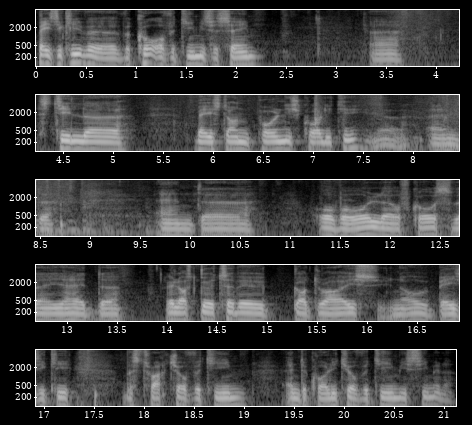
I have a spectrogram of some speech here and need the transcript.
basically, the, the core of the team is the same. Uh, still uh, based on Polish quality, uh, and and overall, of course, they had we lost Götze, we got Reus, you know, basically the structure of the team and the quality of the team is similar.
